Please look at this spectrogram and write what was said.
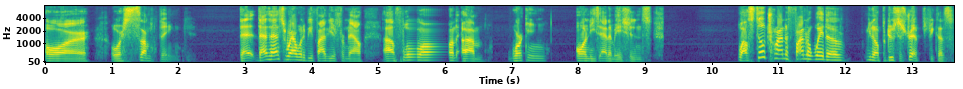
or or something. That, that that's where I want to be five years from now. Uh, full on um, working on these animations while still trying to find a way to you know produce the strips because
